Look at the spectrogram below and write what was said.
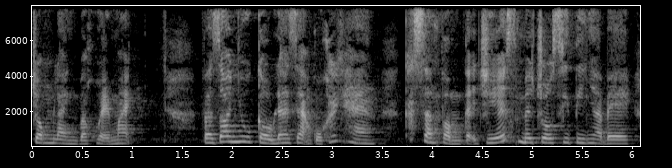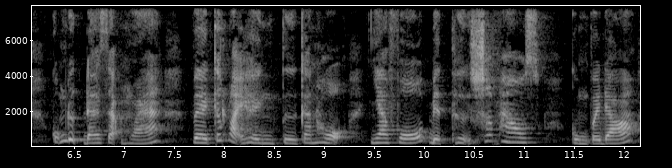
trong lành và khỏe mạnh. Và do nhu cầu đa dạng của khách hàng, các sản phẩm tại GS Metro City Nhà Bè cũng được đa dạng hóa về các loại hình từ căn hộ, nhà phố, biệt thự, shop house. Cùng với đó,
